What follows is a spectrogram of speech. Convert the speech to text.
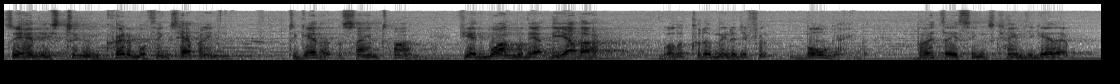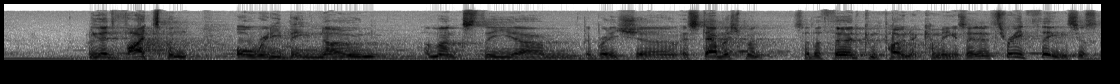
So you had these two incredible things happening together at the same time. If you had one without the other, well, it could have been a different ball game. But both those things came together. You had Weizmann already being known amongst the, um, the British uh, establishment. So the third component coming in. So there are three things just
